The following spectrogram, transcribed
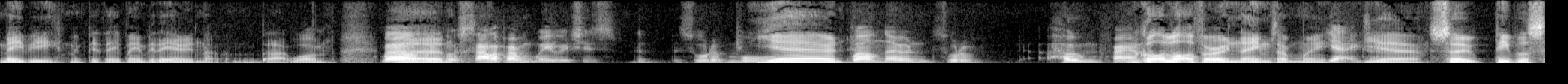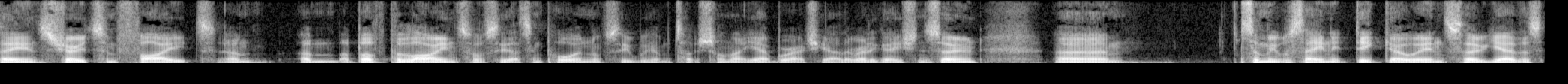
maybe maybe they maybe they own that that one. Well, Um, we've got Salop, haven't we? Which is the sort of more Yeah, well-known sort of home fan. we've got a lot of our own names, haven't we? Yeah, exactly. Yeah. So people are saying showed some fight um, um, above the line. So obviously that's important. Obviously we haven't touched on that yet. We're actually out of the relegation zone. Um, some people saying it did go in. So yeah, there's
